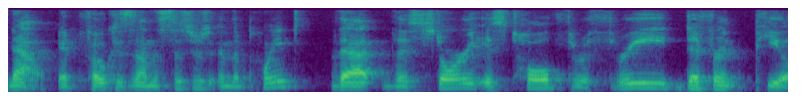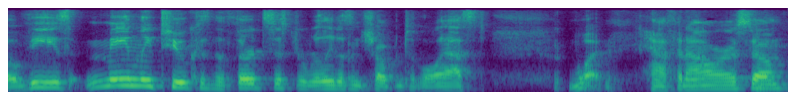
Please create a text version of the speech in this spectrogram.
Now, it focuses on the sisters and the point that the story is told through three different POVs, mainly two because the third sister really doesn't show up until the last, what, half an hour or so.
